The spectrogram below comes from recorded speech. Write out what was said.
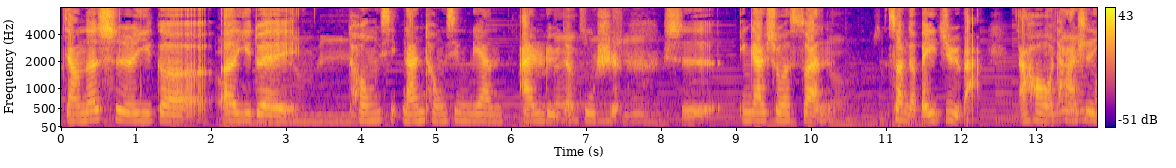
讲的是一个呃一对同性男同性恋爱侣的故事，是应该说算算个悲剧吧。然后它是以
